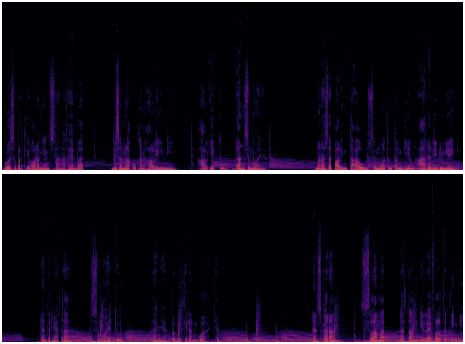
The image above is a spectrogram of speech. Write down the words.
Gue seperti orang yang sangat hebat, bisa melakukan hal ini, hal itu, dan semuanya. Merasa paling tahu semua tentang dia yang ada di dunia ini. Dan ternyata semua itu hanya pemikiran gua aja. Dan sekarang, selamat datang di level tertinggi.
